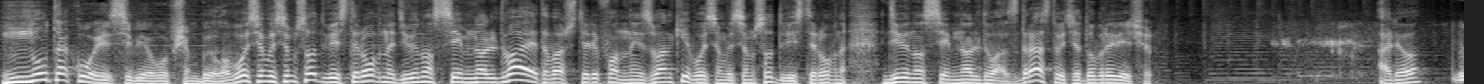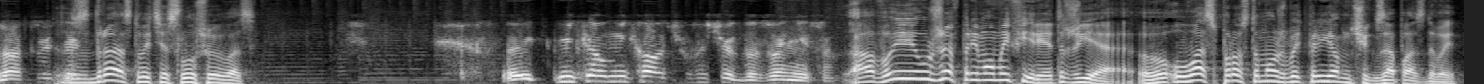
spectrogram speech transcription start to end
Ну, такое себе, в общем, было. 8 800 200 ровно 9702. Это ваши телефонные звонки. 8 800 200 ровно 9702. Здравствуйте, добрый вечер. Алло. Здравствуйте. Здравствуйте, слушаю вас. Э, К Михаилу Михайловичу хочу дозвониться. А вы уже в прямом эфире, это же я. У вас просто, может быть, приемничек запаздывает.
